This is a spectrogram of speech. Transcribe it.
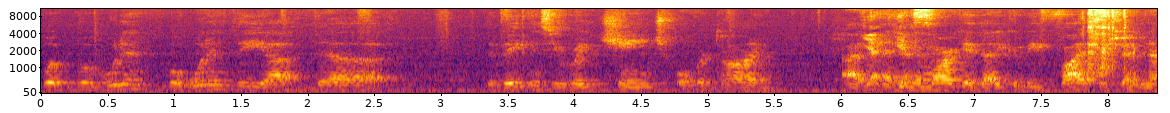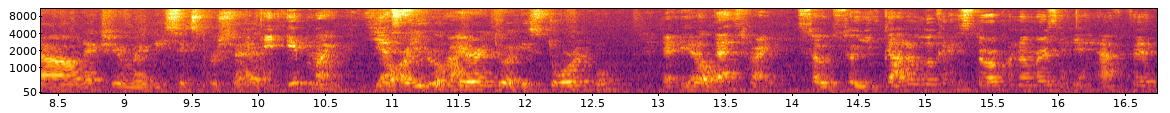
But, but wouldn't, but wouldn't the, uh, the, the vacancy rate change over time? At, Yeah, at in the market, that it could be five percent now, next year maybe six percent? It, it might, yes, So are you you're right. comparing to a historical? Yeah, yeah, No. that's right. So, so you've got to look at historical numbers and you have to,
